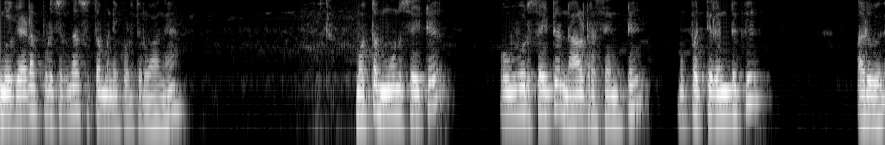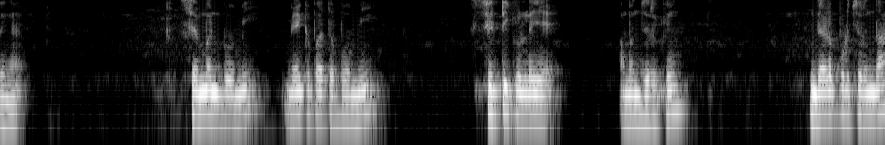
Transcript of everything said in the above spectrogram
உங்களுக்கு இடம் பிடிச்சிருந்தா சுத்தம் பண்ணி கொடுத்துருவாங்க. மொத்தம் மூணு சைட்டு ஒவ்வொரு சைட்டும் நாலரை சென்ட்டு முப்பத்தி ரெண்டுக்கு அறுபதுங்க. செம்மண் பூமி மேற்கு பார்த்த பூமி சிட்டிக்குள்ளேயே அமைஞ்சிருக்கு. இந்த இடம் பிடிச்சிருந்தா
